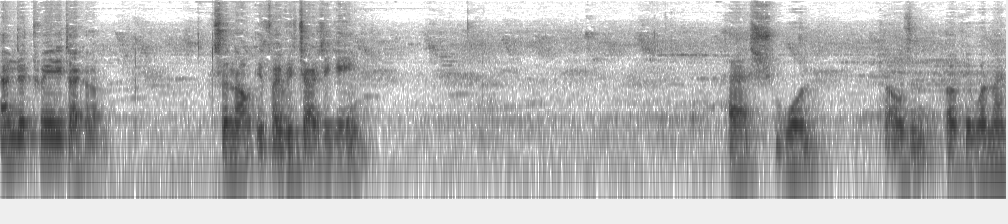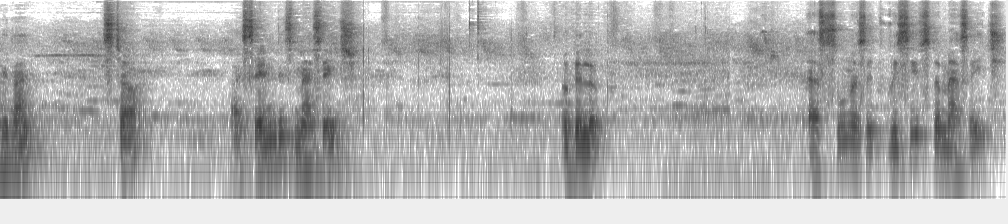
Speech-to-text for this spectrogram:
under 20 taka. So now if I recharge again hash 1000 okay 199 star. I send this message. Okay look. As soon as it receives the message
